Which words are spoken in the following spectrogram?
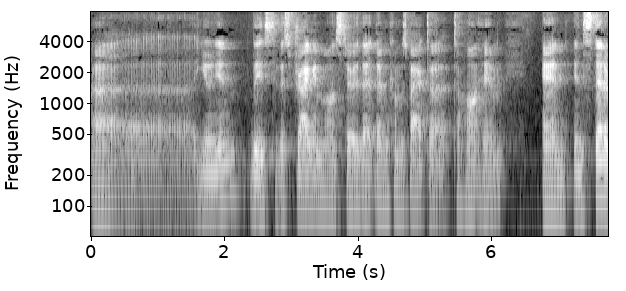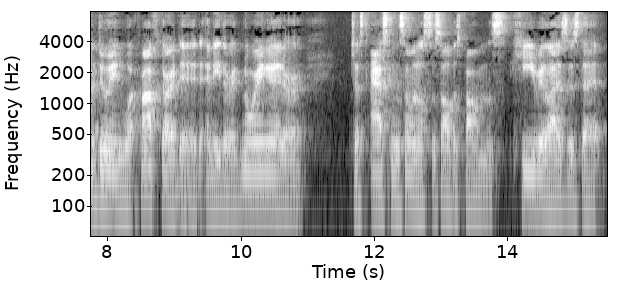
uh, union leads to this dragon monster that then comes back to, to haunt him. And instead of doing what Hrothgar did and either ignoring it or just asking someone else to solve his problems, he realizes that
